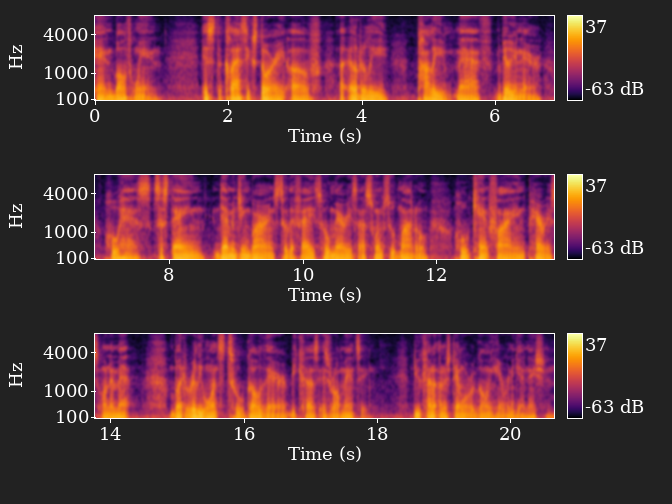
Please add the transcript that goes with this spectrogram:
and both win. It's the classic story of an elderly polymath billionaire who has sustained damaging burns to the face who marries a swimsuit model who can't find Paris on a map, but really wants to go there because it's romantic. Do you kind of understand where we're going here, Renegade Nation?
